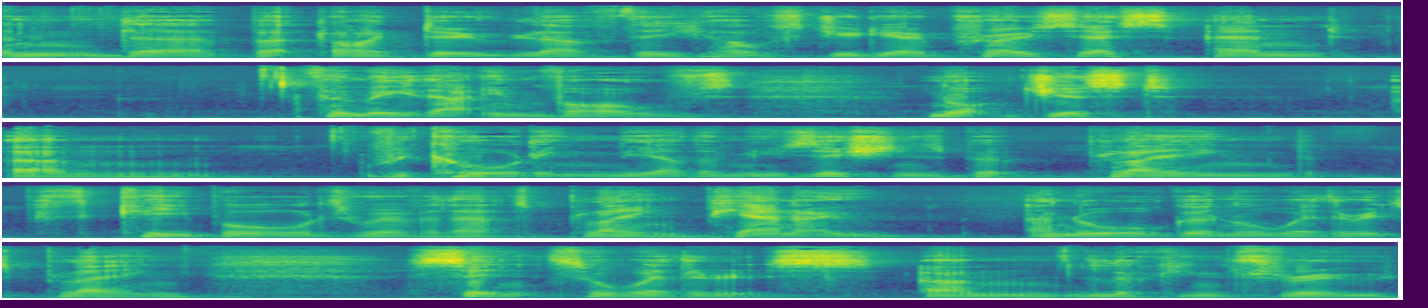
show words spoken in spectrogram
and uh, but I do love the whole studio process, and for me that involves not just um, recording the other musicians, but playing the keyboards, whether that's playing piano and organ, or whether it's playing synths, or whether it's um, looking through,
